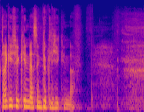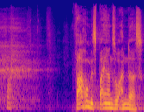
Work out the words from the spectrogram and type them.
Dreckige Kinder sind glückliche Kinder. Ja. Warum ist Bayern so anders?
